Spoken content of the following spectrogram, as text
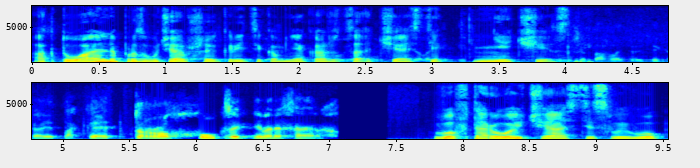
актуально прозвучавшая критика, мне кажется, отчасти нечестной. Во второй части своего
